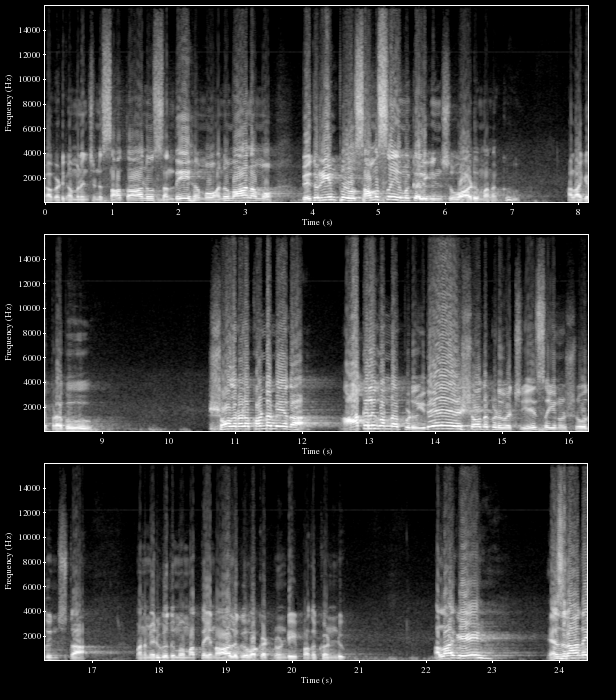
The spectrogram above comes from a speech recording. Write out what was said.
కాబట్టి గమనించండి సాతాను సందేహము అనుమానము బెదిరింపు సంశయము కలిగించువాడు మనకు. అలాగే ప్రభువు శోధనల కొండ మీద ఆకలి కొన్నప్పుడు ఇదే శోధకుడు వచ్చి ఏసయ్యను శోధించుట. మనం ఎరుగుదము మొత్తం నాలుగు ఒకటి నుండి పదకొండు. అలాగే ఎజ్రానే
